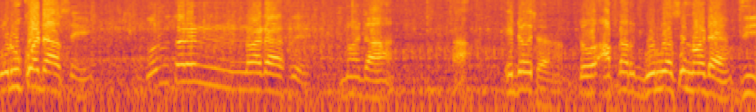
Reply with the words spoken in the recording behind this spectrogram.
গরু কয়টা আছে? গরু ধরেন নয়টা আছে। নয়টা। এটা তো আপনার গরু আছে নয়টা? জি।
